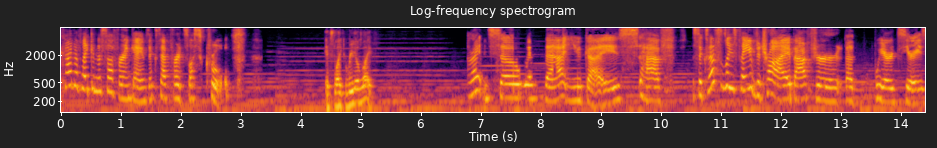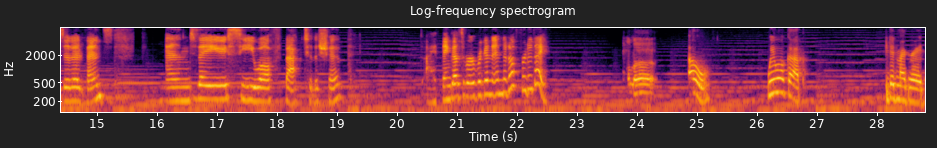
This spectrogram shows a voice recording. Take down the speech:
Kind of like in the suffering games, except for it's less cruel. It's like real life. All right, and so with that, you guys have successfully saved a tribe after that weird series of events, and they see you off back to the ship. I think that's where we're going to end it up for today. I'll, uh, Oh, we woke up. You did my braid.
